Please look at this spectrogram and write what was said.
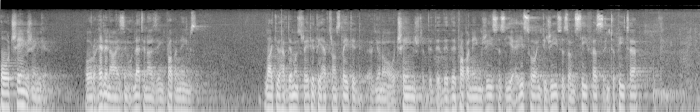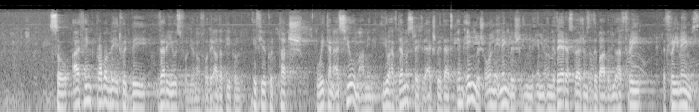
or changing or Hellenizing or Latinizing proper names. Like you have demonstrated, they have translated, uh, you know, or changed the, the, the, proper name Jesus, Esau into Jesus, and Cephas into Peter. So I think probably it would be very useful, you know, for the other people if you could touch. We can assume, I mean, you have demonstrated actually that in English, only in English, in, in, in the various versions of the Bible, you have three, three names,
